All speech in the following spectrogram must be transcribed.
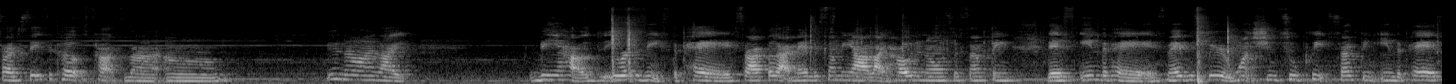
So the six of cups talks about um you know and like being how it represents the past. So I feel like maybe some of y'all like holding on to something that's in the past. Maybe spirit wants you to put something in the past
